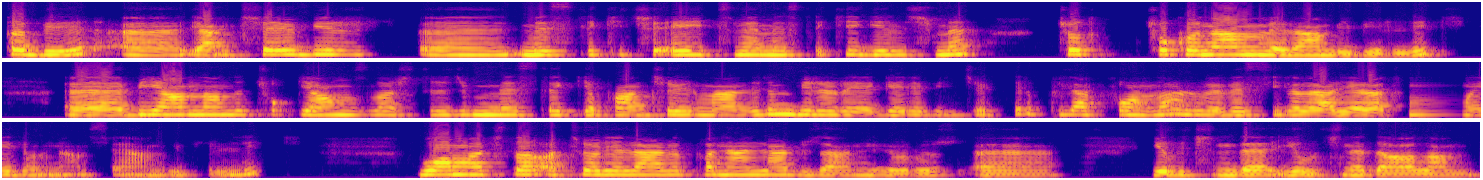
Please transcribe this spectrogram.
Tabii. E, yani çevir e, meslek içi eğitime, mesleki gelişme çok çok önem veren bir birlik. E, bir yandan da çok yalnızlaştırıcı bir meslek yapan çevirmenlerin bir araya gelebilecekleri platformlar ve vesileler yaratmayı da önemseyen bir birlik. Bu amaçla atölyeler ve paneller düzenliyoruz. E, yıl içinde yıl içine dağılan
